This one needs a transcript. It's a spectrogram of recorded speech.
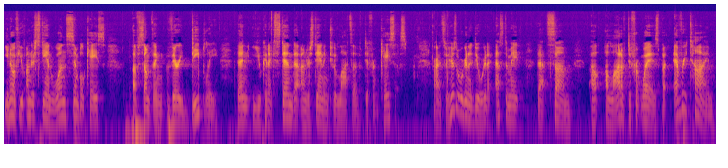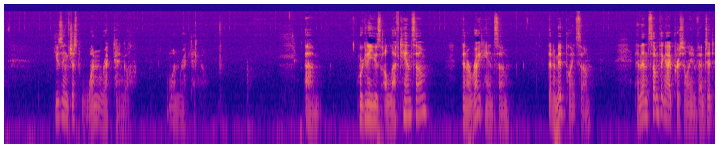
You know, if you understand one simple case of something very deeply, then you can extend that understanding to lots of different cases. All right, so here's what we're going to do. We're going to estimate that sum a, a lot of different ways, but every time using just one rectangle. One rectangle. Um, we're going to use a left-hand sum, then a right-hand sum, then a midpoint sum, and then something I personally invented,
